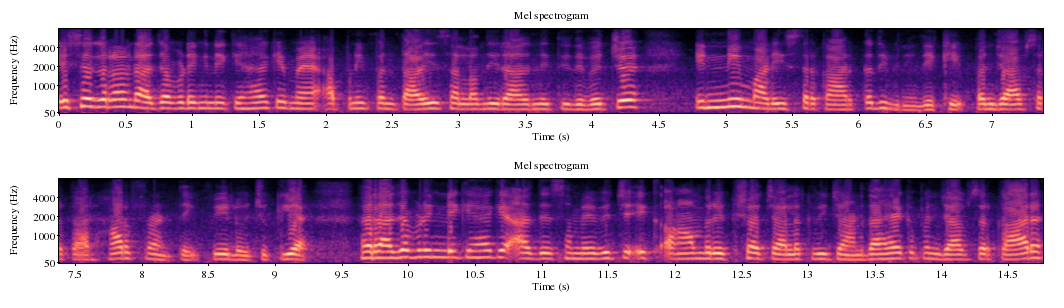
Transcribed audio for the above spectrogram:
ਇਸੇ ਦੌਰਾਨ ਰਾਜਾ ਵੜਿੰਗ ਨੇ ਕਿਹਾ ਕਿ ਮੈਂ ਆਪਣੀ 45 ਸਾਲਾਂ ਦੀ ਰਾਜਨੀਤੀ ਦੇ ਵਿੱਚ ਇੰਨੀ ਮਾੜੀ ਸਰਕਾਰ ਕਦੀ ਵੀ ਨਹੀਂ ਦੇਖੀ। ਪੰਜਾਬ ਸਰਕਾਰ ਹਰ ਫਰੰਟ ਤੇ ਫੇਲ ਹੋ ਚੁੱਕੀ ਹੈ। ਰਾਜਾ ਵੜਿੰਗ ਨੇ ਕਿਹਾ ਕਿ ਅੱਜ ਦੇ ਸਮੇਂ ਵਿੱਚ ਇੱਕ ਆਮ ਰਿਕਸ਼ਾ ਚਾਲਕ ਵੀ ਜਾਣਦਾ ਹੈ ਕਿ ਪੰਜਾਬ ਸਰਕਾਰ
